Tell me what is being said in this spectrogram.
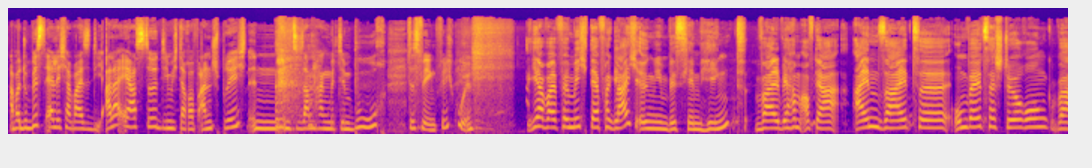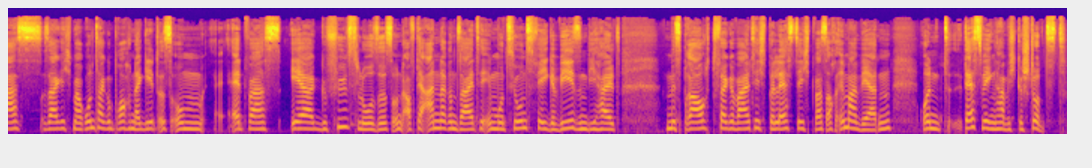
Aber du bist ehrlicherweise die allererste, die mich darauf anspricht, in, im Zusammenhang mit dem Buch. Deswegen finde ich cool. Ja, weil für mich der Vergleich irgendwie ein bisschen hinkt, weil wir haben auf der einen Seite Umweltzerstörung, was, sage ich mal, runtergebrochen, da geht es um etwas eher Gefühlsloses und auf der anderen Seite emotionsfähige Wesen, die halt missbraucht, vergewaltigt, belästigt, was auch immer werden. Und deswegen habe ich gestutzt.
